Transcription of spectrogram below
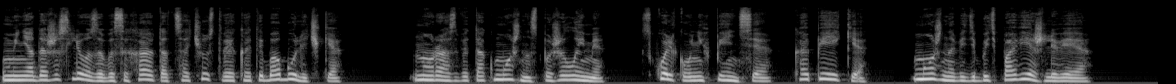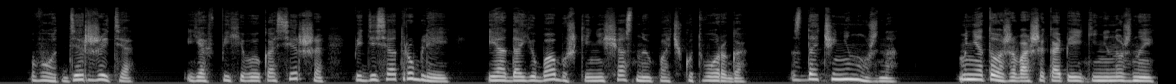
У меня даже слезы высыхают от сочувствия к этой бабулечке. Ну разве так можно с пожилыми? Сколько у них пенсия? Копейки. Можно ведь быть повежливее. Вот, держите. Я впихиваю кассирше 50 рублей и отдаю бабушке несчастную пачку творога. Сдачи не нужно. Мне тоже ваши копейки не нужны,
